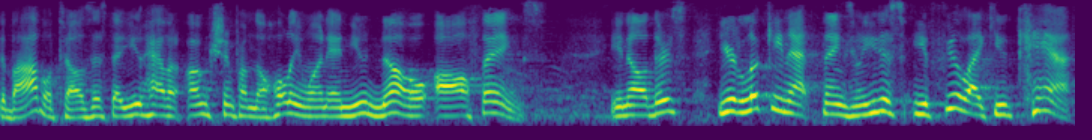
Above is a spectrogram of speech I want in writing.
the Bible tells us that you have an unction from the Holy One and you know all things. You know, there's, you're looking at things and you just, you feel like you can't.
